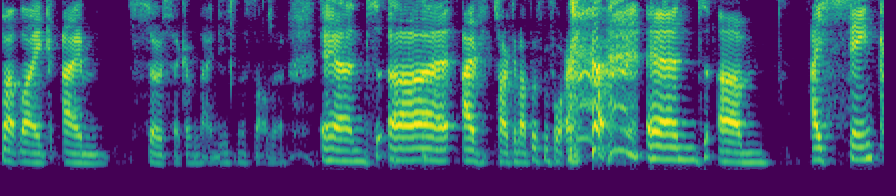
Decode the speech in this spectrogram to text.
but like I'm so sick of '90s nostalgia, and uh, I've talked about this before, and um, I think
